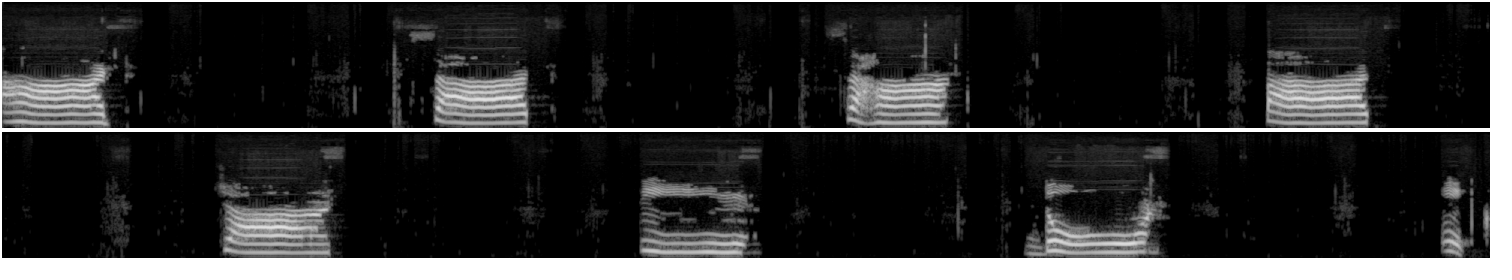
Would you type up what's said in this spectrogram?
आठ सात सहा पाच चार तीन दोन एक.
